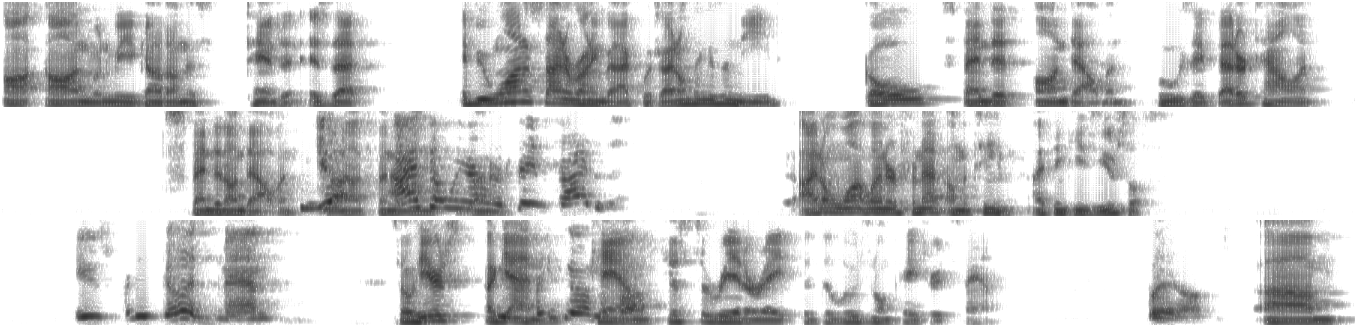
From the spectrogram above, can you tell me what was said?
on, on when we got on this tangent is that if you want to sign a running back, which I don't think is a need, go spend it on Dalvin, who is a better talent. Spend it on Dalvin. Yeah, not spend it I on thought we were on the same side. I don't want Leonard Fournette on the team. I think he's useless. He was pretty good, man. So here's again, Cam, just to reiterate, the delusional Patriots fan. Um,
